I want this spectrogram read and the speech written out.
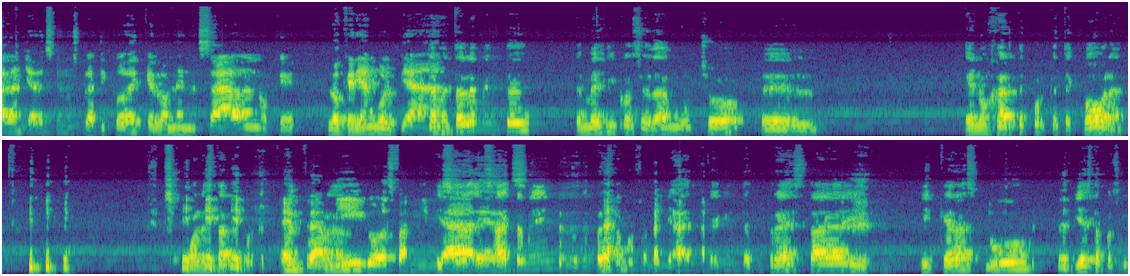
Alan, ya ves que nos platicó de que lo amenazaban o que lo querían golpear. Lamentablemente en México se da mucho el enojarte porque te cobran. Molestarte porque te están Entre amigos, familiares. Exactamente, desde préstamos familiares, que alguien te presta y, y quedas tú y esta persona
